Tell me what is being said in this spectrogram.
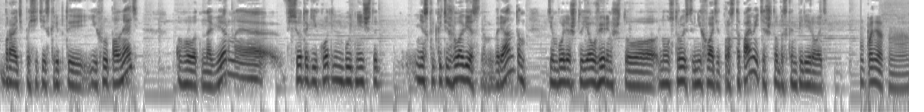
брать по сети скрипты и их выполнять, вот, наверное, все-таки Kotlin будет нечто несколько тяжеловесным вариантом, тем более, что я уверен, что на устройстве не хватит просто памяти, чтобы скомпилировать. Ну, понятно,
